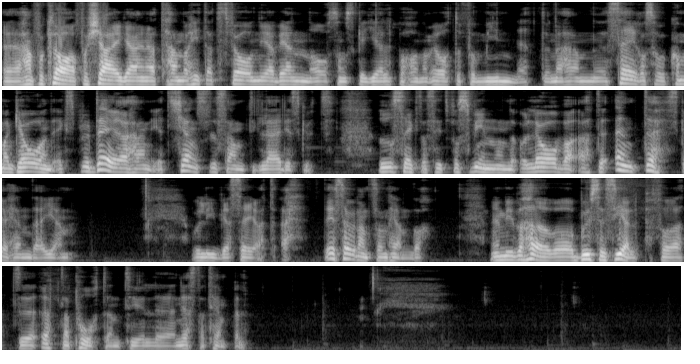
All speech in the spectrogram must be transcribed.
Eh, Han förklarar för Shy Guyen att han har hittat två nya vänner som ska hjälpa honom återfå minnet. Och när han eh, ser oss komma gående exploderar han i ett känslosamt glädjeskutt. Ursäktar sitt försvinnande och lovar att det inte ska hända igen. Olivia säger att äh, det är sådant som händer. Men vi behöver Busses hjälp för att eh, öppna porten till nästa tempel. Eh, du, du, du, du, du, du, du.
